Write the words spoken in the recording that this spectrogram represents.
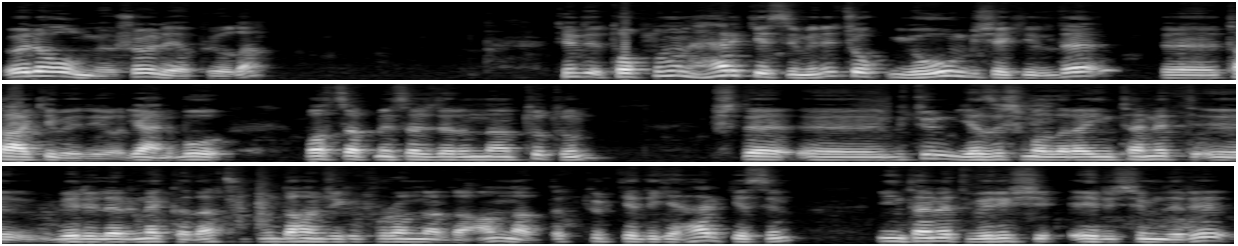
Öyle olmuyor. Şöyle yapıyorlar. Şimdi toplumun her kesimini çok yoğun bir şekilde e, takip ediyor. Yani bu WhatsApp mesajlarından tutun, işte e, bütün yazışmalara, internet e, verilerine kadar, çünkü daha önceki programlarda anlattık. Türkiye'deki herkesin internet veri erişimleri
